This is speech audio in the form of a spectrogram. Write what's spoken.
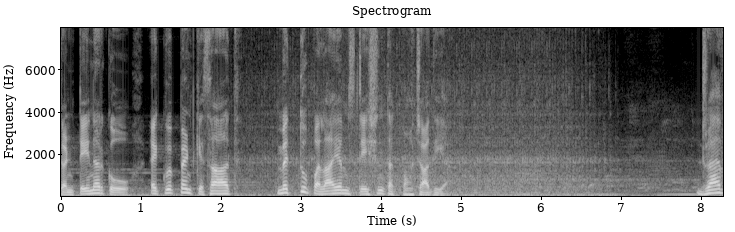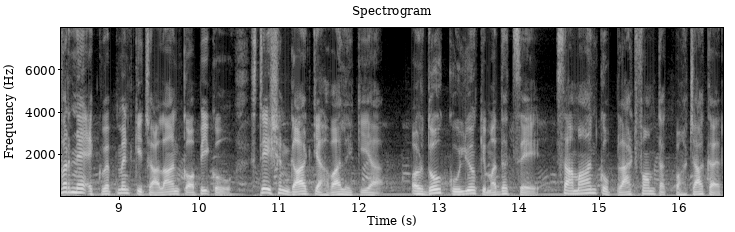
कंटेनर को इक्विपमेंट के साथ मित्तुपलायम स्टेशन तक पहुँचा दिया। ड्राइवर ने इक्विपमेंट की चालान कॉपी को स्टेशन गार्ड के हवाले किया और दो कूलियों की मदद से सामान को प्लेटफॉर्म तक पहुंचाकर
